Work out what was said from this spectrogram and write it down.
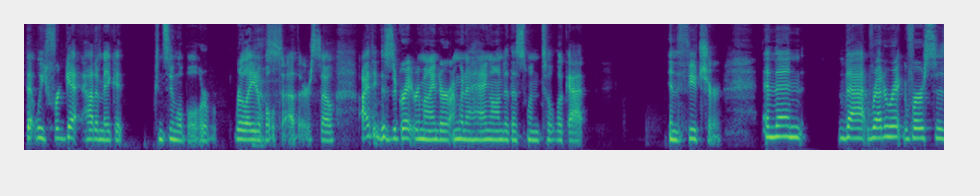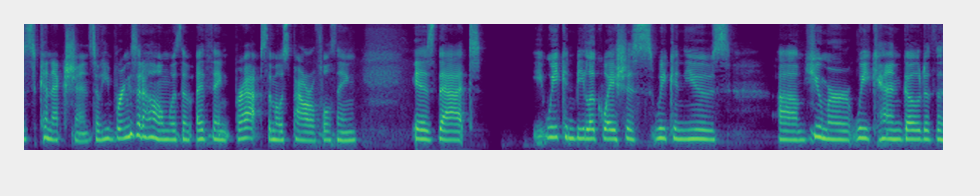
that we forget how to make it consumable or relatable Yes. to others. So I think this is a great reminder. I'm going to hang on to this one to look at in the future. And then that rhetoric versus connection. So he brings it home with, the, I think, perhaps the most powerful thing is that we can be loquacious, we can use um, humor, we can go to the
